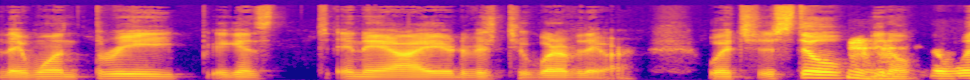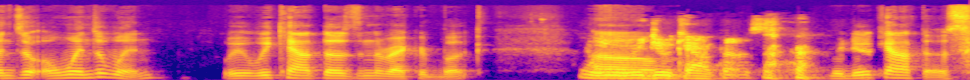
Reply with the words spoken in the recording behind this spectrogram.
they won three against NAI or Division two, whatever they are, which is still you Mhm. know the win's a, a win's a win. We we count those in the record book. We, we do Um, count those. We do count those.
